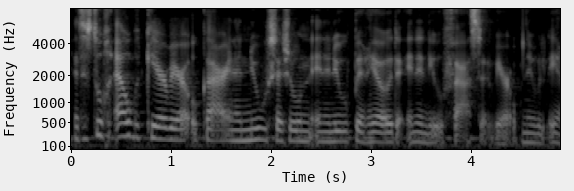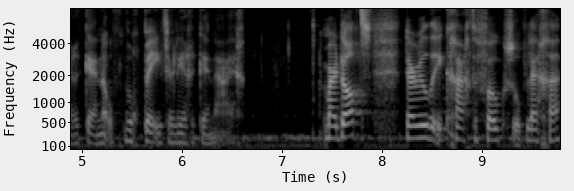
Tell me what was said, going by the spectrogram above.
het is toch elke keer weer elkaar in een nieuw seizoen, in een nieuwe periode, in een nieuwe fase weer opnieuw leren kennen. Of nog beter leren kennen eigenlijk. Maar dat, daar wilde ik graag de focus op leggen.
